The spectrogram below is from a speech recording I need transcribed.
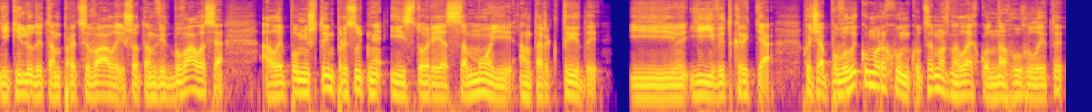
які люди там працювали і що там відбувалося. Але поміж тим присутня і історія самої Антарктиди і її відкриття. Хоча по великому рахунку це можна легко нагуглити.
